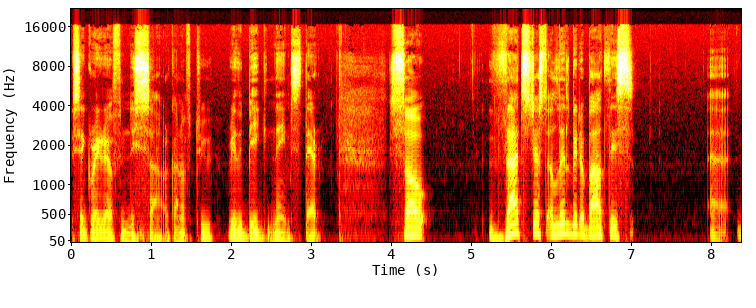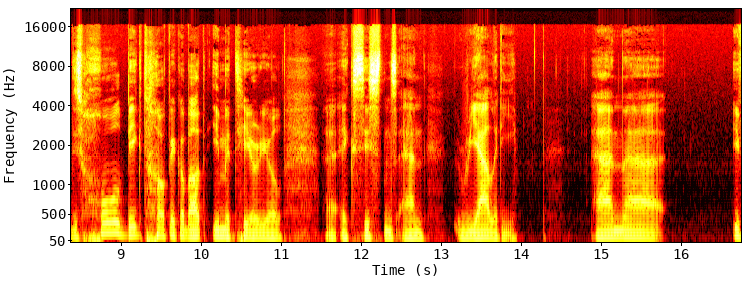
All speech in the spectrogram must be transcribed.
Saint Gregory of Nyssa are kind of two really big names there. So that's just a little bit about this uh, this whole big topic about immaterial uh, existence and reality. And uh, if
